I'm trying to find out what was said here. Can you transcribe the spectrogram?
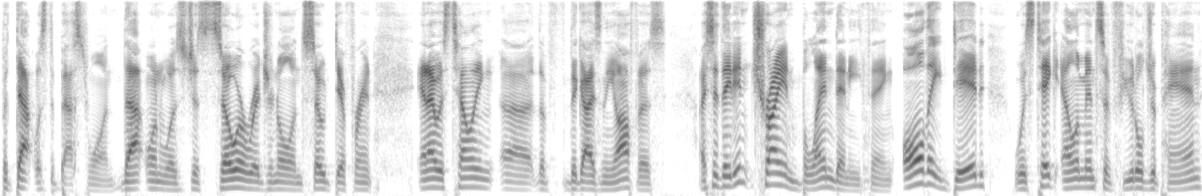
but that was the best one that one was just so original and so different and I was telling uh, the the guys in the office I said they didn't try and blend anything. All they did was take elements of feudal Japan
